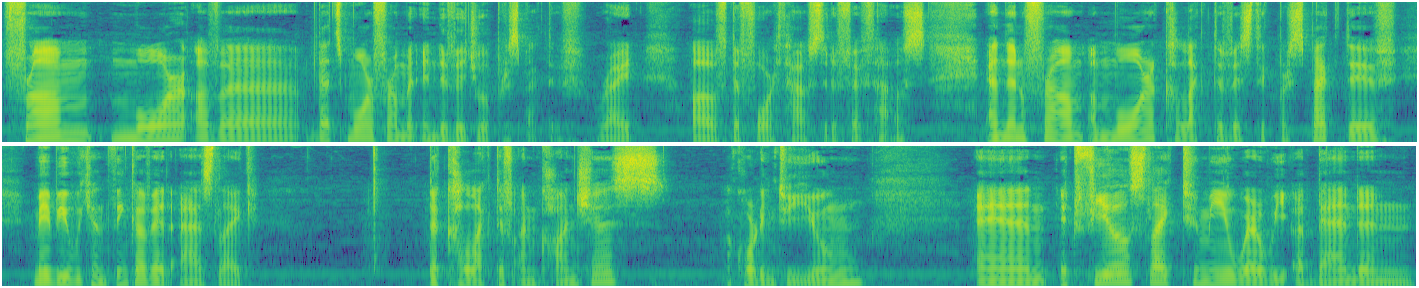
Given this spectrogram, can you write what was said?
From more of a, that's more from an individual perspective, right? Of the fourth house to the fifth house. And then from a more collectivistic perspective, maybe we can think of it as like the collective unconscious, according to Jung and it feels like to me where we abandon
